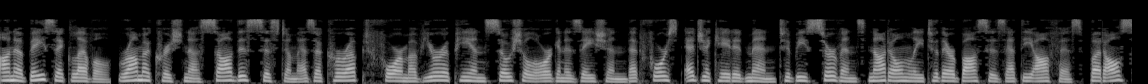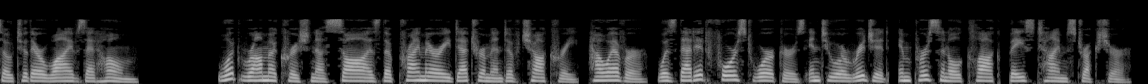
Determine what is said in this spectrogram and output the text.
On a basic level, Ramakrishna saw this system as a corrupt form of European social organization that forced educated men to be servants not only to their bosses at the office but also to their wives at home. What Ramakrishna saw as the primary detriment of Chakri, however, was that it forced workers into a rigid, impersonal clock-based time structure.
